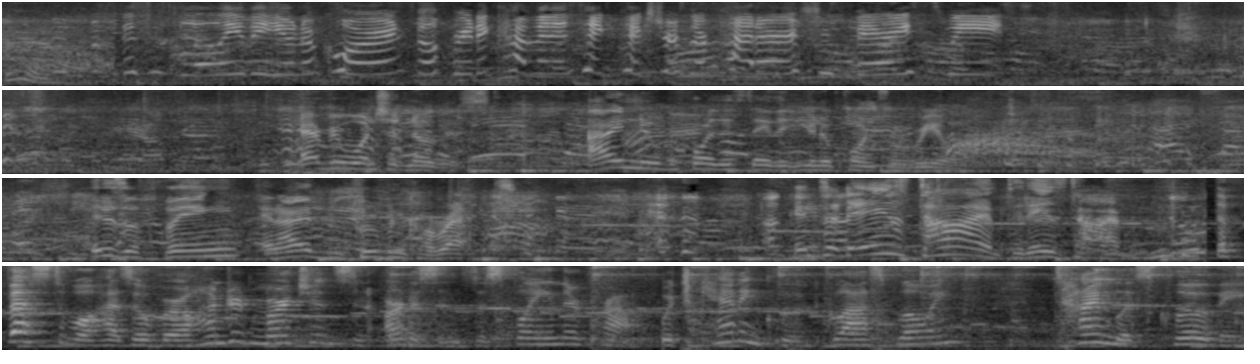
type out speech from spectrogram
cool. This is Lily the unicorn. Feel free to come in and take pictures or pet her. She's very sweet. Everyone should know this. I knew before this day that unicorns were real. It is a thing, and I have been proven correct. In today's time, today's time. The festival has over 100 merchants and artisans displaying their craft, which can include glass blowing, timeless clothing,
